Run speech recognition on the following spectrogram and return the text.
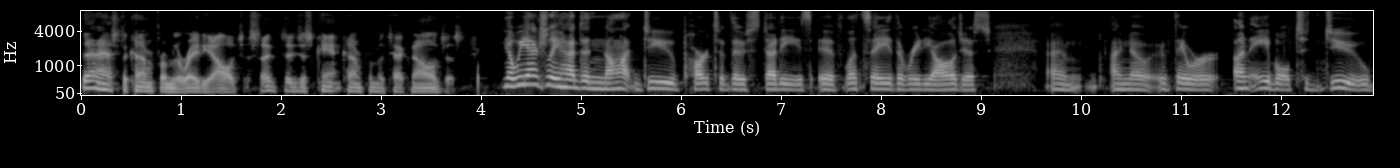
That has to come from the radiologist. That, just can't come from the technologist. Yeah, we actually had to not do parts of those studies if, let's say, the radiologist, um, I know if they were unable to do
